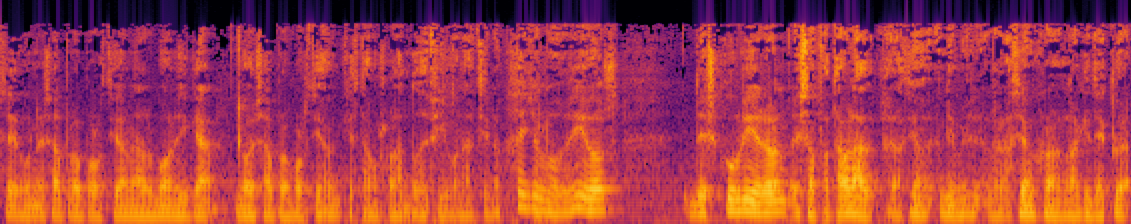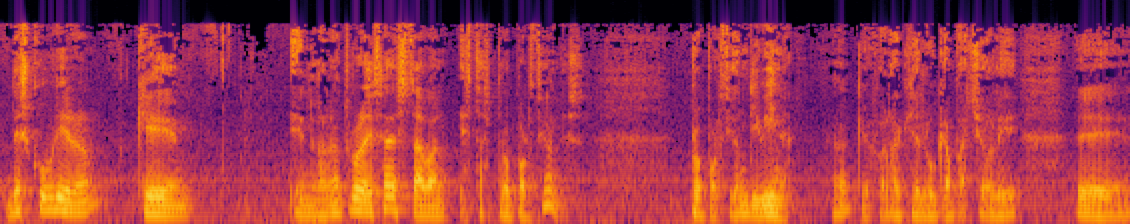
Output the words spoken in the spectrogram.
según esa proporción armónica o esa proporción que estamos hablando de Fibonacci. ¿no? Ellos, los griegos, descubrieron, esa faltaba la relación, relación con la arquitectura, descubrieron que en la naturaleza estaban estas proporciones, proporción divina, ¿eh? que fue la que Luca Pacioli eh,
